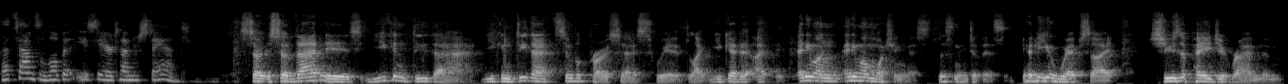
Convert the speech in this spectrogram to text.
That sounds a little bit easier to understand. So, so that is you can do that. You can do that simple process with like you get it. Anyone, anyone watching this, listening to this, go to your website, choose a page at random,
